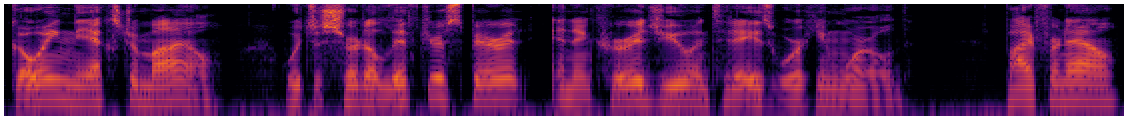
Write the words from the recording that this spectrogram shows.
Going the Extra Mile, which is sure to lift your spirit and encourage you in today's working world. Bye for now.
